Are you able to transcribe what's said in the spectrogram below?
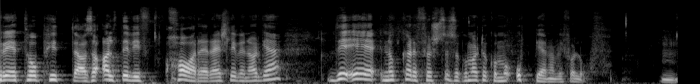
tretopphytter, altså alt det vi har i reiselivet i Norge, det er noe av det første som kommer til å komme opp igjen når vi får lov. Mm.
